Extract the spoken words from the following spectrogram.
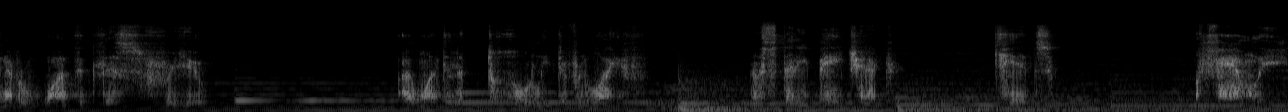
never wanted this for you. I wanted a totally different life. A steady paycheck, kids, a family.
